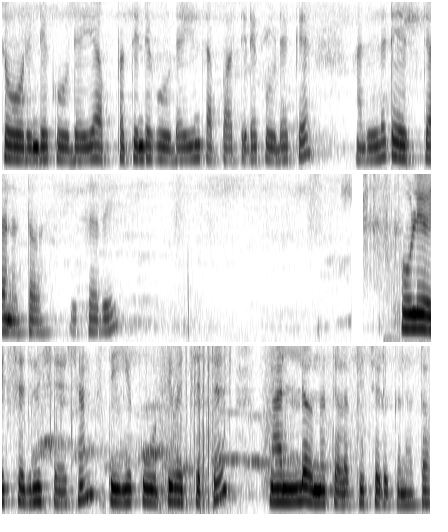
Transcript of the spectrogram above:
ചോറിന്റെ കൂടെയും അപ്പത്തിന്റെ കൂടെയും ചപ്പാത്തിയുടെ കൂടെയൊക്കെ നല്ല ടേസ്റ്റാണ് കേട്ടോ ഈ കറി. പുളി ഒഴിച്ചതിന് ശേഷം തീ കൂട്ടി വെച്ചിട്ട് നല്ല ഒന്ന് തിളപ്പിച്ചെടുക്കണം കേട്ടോ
